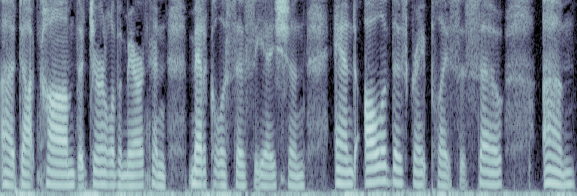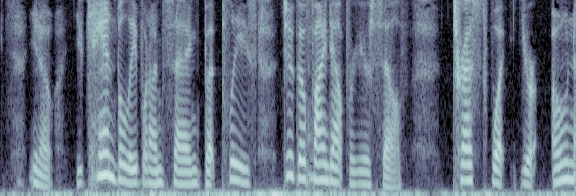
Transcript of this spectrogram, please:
uh, the Journal of American Medical Association, and all of those great places. So, um, you know, you can believe what I'm saying, but please do go find out for yourself. Trust what your own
